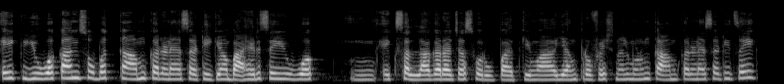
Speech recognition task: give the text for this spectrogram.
एक युवकांसोबत काम करण्यासाठी किंवा बाहेरचे युवक एक सल्लागाराच्या स्वरूपात किंवा यंग प्रोफेशनल म्हणून काम करण्यासाठीचं एक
